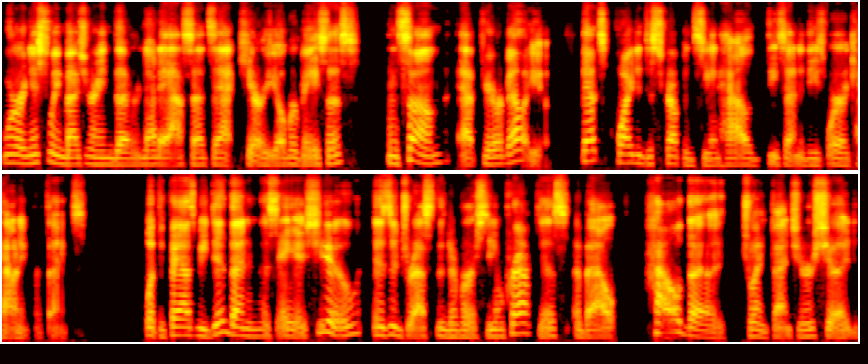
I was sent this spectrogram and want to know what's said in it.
were initially measuring their net assets at carryover basis and some at fair value. That's quite a discrepancy in how these entities were accounting for things. What the FASB did then in this ASU is address the diversity in practice about how the joint venture should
